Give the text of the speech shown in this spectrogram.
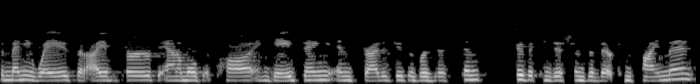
the many ways that I observed animals at PAW engaging in strategies of resistance to the conditions of their confinement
